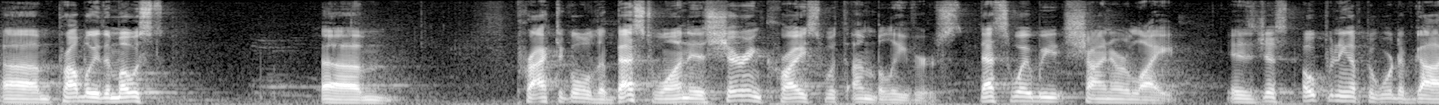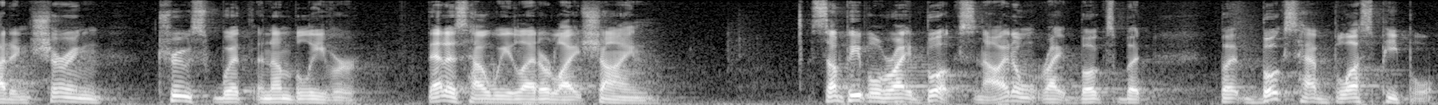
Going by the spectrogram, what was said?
Um, probably the most um, practical, the best one is sharing Christ with unbelievers. That's the way we shine our light, is just opening up the Word of God and sharing truths with an unbeliever. That is how we let our light shine. Some people write books. Now, I don't write books, but, but books have blessed people.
